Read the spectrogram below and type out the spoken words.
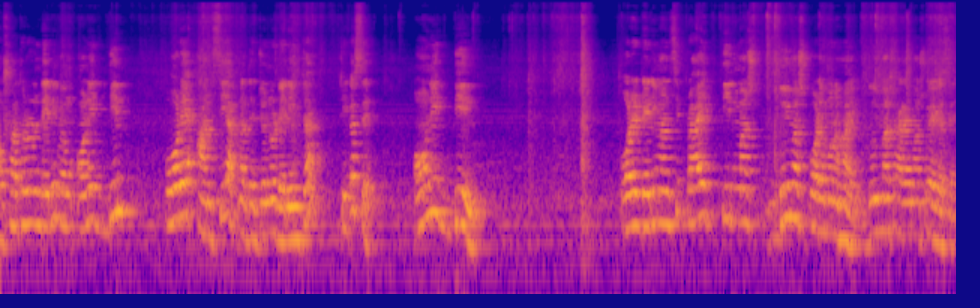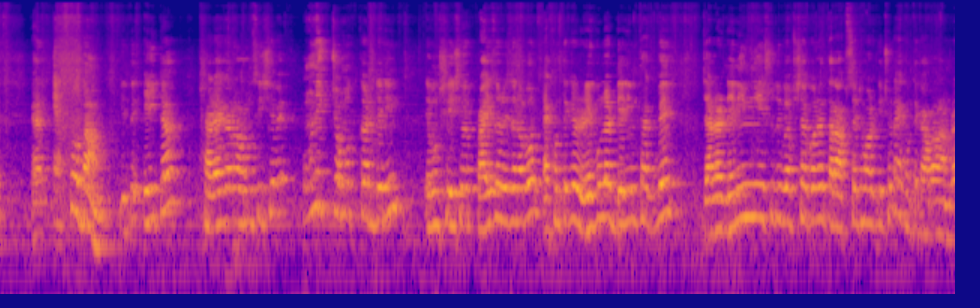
অসাধারণ ডেনিম এবং অনেক দিন পরে আনছি আপনাদের জন্য ডেনিমটা ঠিক আছে? অনেক দিন পরে ডেনিম আনছি, প্রায় তিন মাস, দুই মাস পরে মনে হয়, দুই মাস, আড়াই মাস হয়ে গেছে। কারণ এত দাম, কিন্তু এইটা সাড়ে এগারো আউন্স হিসেবে অনেক চমৎকার ডেনিম এবং সেই হিসেবে প্রাইসও রিজনেবল এখন থেকে রেগুলার ডেনিম থাকবে। যারা ডেনিম নিয়ে শুধু ব্যবসা করেন, তারা আপসেট হওয়ার কিছু না এখন থেকে আবার আমরা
